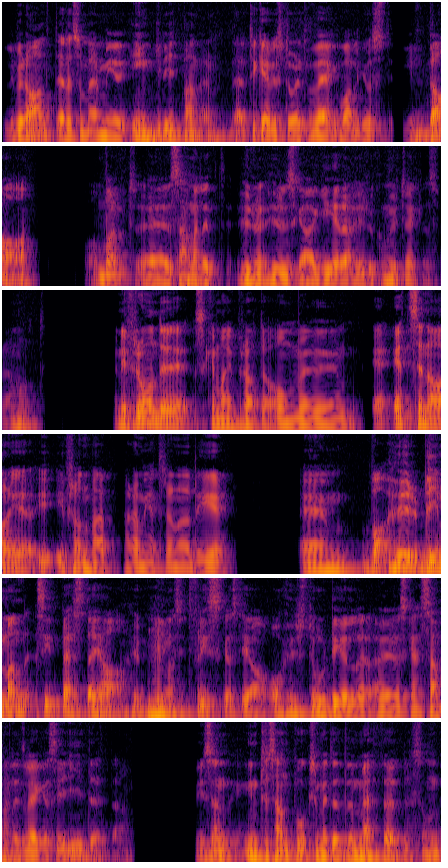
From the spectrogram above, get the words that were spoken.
liberalt eller som är mer ingripande. Där tycker jag vi står ett vägval just idag. om vart eh, samhället, hur, hur det ska agera, hur det kommer utvecklas framåt. Men ifrån det ska man ju prata om eh, ett scenario ifrån de här parametrarna det är eh, vad, hur blir man sitt bästa jag? Hur blir Mm. man sitt friskaste jag? Och hur stor del eh, ska samhället lägga sig i detta? Det finns en intressant bok som heter The Method som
